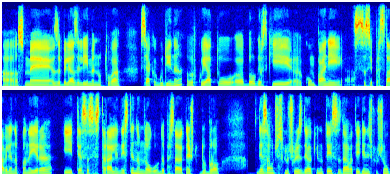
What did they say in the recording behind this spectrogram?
а, сме забелязали именно това. Всяка година, в която български компании са се представили на панаира и те са се старали наистина много да представят нещо добро, не само, че сключвали сделки, но те и създават един изключително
